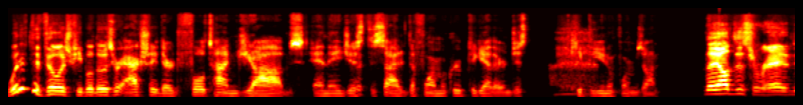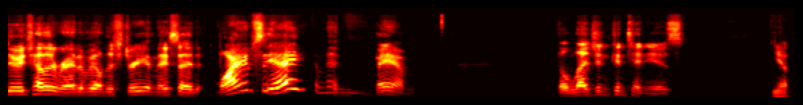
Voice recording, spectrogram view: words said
What if the village people, those were actually their full time jobs, and they just decided to form a group together and just keep the uniforms on? They all just ran into each other randomly on the street and they said, YMCA? And then bam. The legend continues. Yep.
